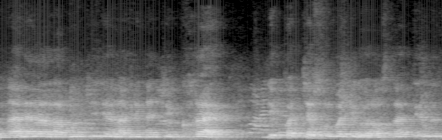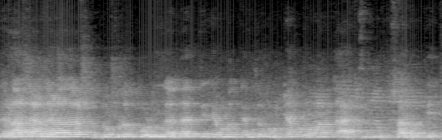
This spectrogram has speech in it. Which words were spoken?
नाल्याला लागूनचे जे नागरिकांचे घरं आहेत जे कच्च्या स्वरूपाचे घरं असतात ते धडाधड धडाधड तुकडं पडून जातात त्याच्यामुळे त्यांचं मोठ्या प्रमाणात आर्थिक नुकसान होते.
